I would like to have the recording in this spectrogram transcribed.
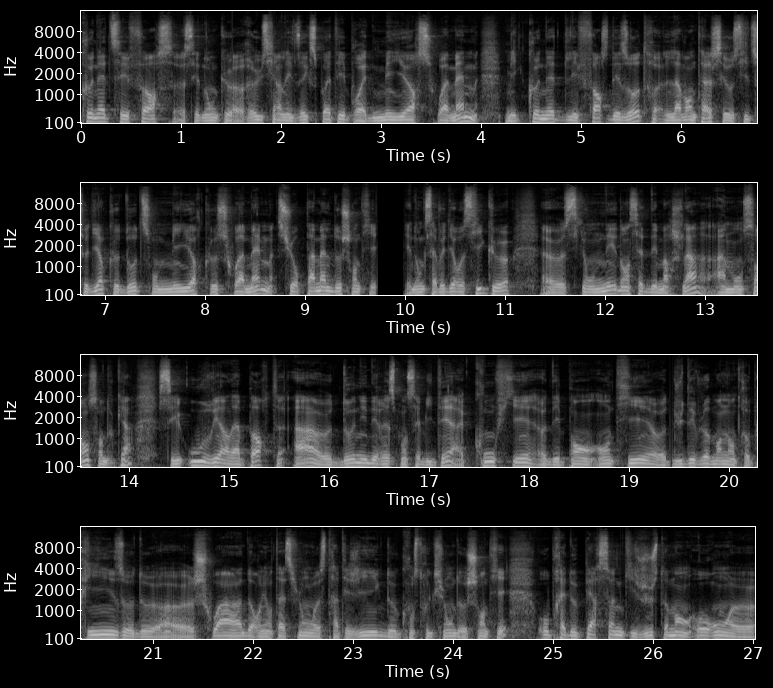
connaître ses forces, c'est donc euh, réussir à les exploiter pour être meilleur soi-même, mais connaître les forces des autres, l'avantage c'est aussi de se dire que d'autres sont meilleurs que soi-même sur pas mal de chantiers. Et donc ça veut dire aussi que euh, si on est dans cette démarche-là, à mon sens en tout cas, c'est ouvrir la porte à euh, donner des responsabilités, à confier euh, des pans entiers du développement de l'entreprise, de choix d'orientation stratégique, de construction de chantier, auprès de personnes qui justement auront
